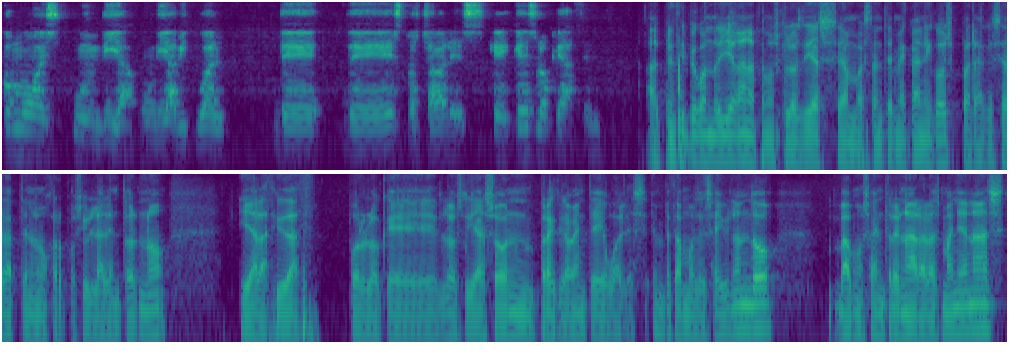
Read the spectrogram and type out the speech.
cómo es un día, un día habitual de, de estos chavales. ¿Qué, ¿Qué es lo que hacen? Al principio cuando llegan hacemos que los días sean bastante mecánicos para que se adapten lo mejor posible al entorno y a la ciudad, por lo que los días son prácticamente iguales. Empezamos desayunando, vamos a entrenar a las mañanas,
